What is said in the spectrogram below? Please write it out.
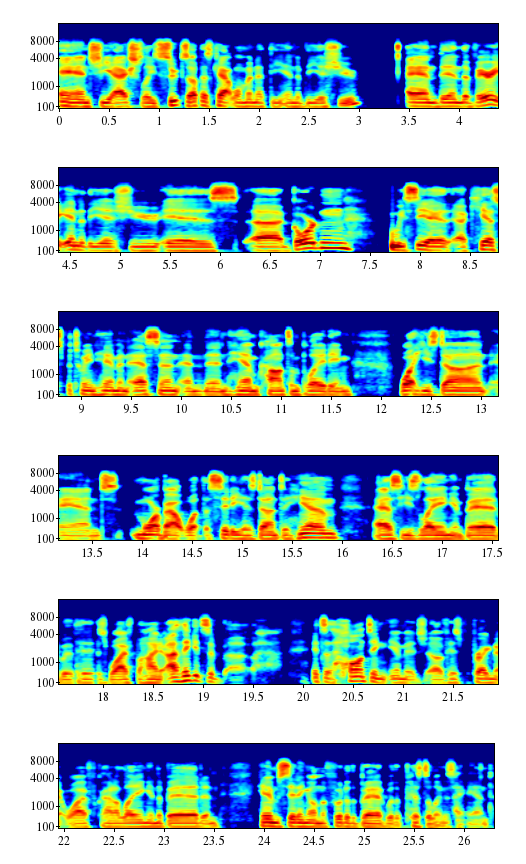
and she actually suits up as Catwoman at the end of the issue, and then the very end of the issue is uh, Gordon. We see a, a kiss between him and Essen, and then him contemplating what he's done and more about what the city has done to him as he's laying in bed with his wife behind him. I think it's a uh, it's a haunting image of his pregnant wife kind of laying in the bed and him sitting on the foot of the bed with a pistol in his hand.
